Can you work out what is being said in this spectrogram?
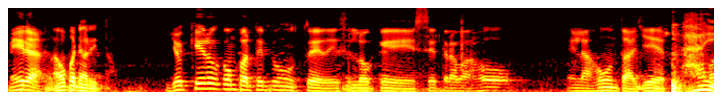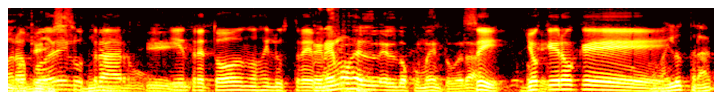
Mira, La vamos a poner ahorita. yo quiero compartir con ustedes lo que se trabajó en la Junta ayer Ay, para Dios poder ilustrar Sí. y entre todos nos ilustremos. Tenemos el, el documento, ¿verdad? Sí, yo quiero a que ilustrar.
